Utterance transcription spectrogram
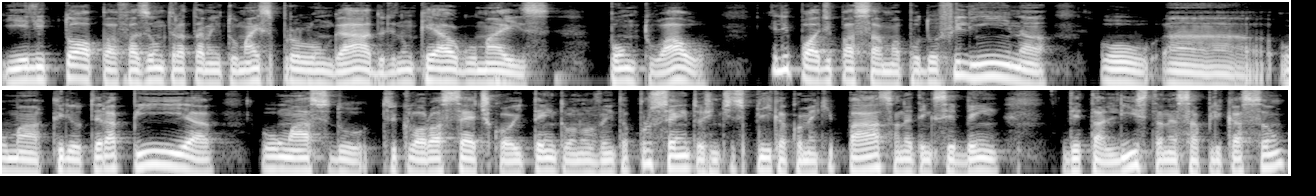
e ele topa fazer um tratamento mais prolongado, ele não quer algo mais pontual, ele pode passar uma podofilina, ou uh, uma crioterapia, ou um ácido tricloroacético a 80% ou 90%. A gente explica como é que passa, né? tem que ser bem detalhista nessa aplicação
